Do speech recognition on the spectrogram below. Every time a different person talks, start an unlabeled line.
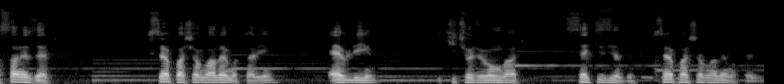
Hasan Özer. Paşa Mahalle Muhtarıyım. Evliyim. İki çocuğum var. 8 yıldır. Paşa Mahalle Muhtarıyım.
